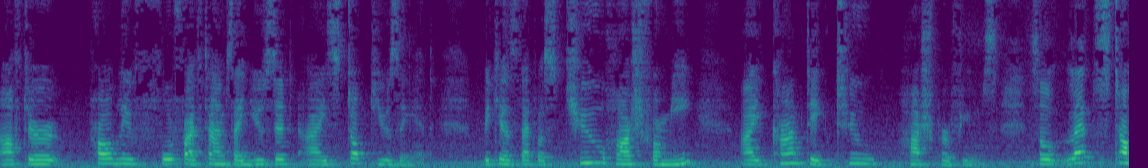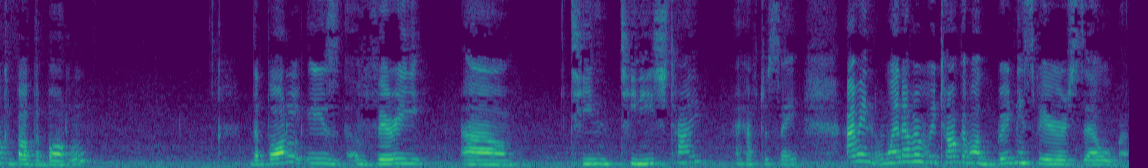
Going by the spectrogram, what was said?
after probably four or five times i used it i stopped using it. Because that was too harsh for me. I can't take too Hush perfumes. So let's talk about the bottle. The bottle is a very um, teen teenage type. I have to say. I mean, whenever we talk about Britney Spears, uh,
